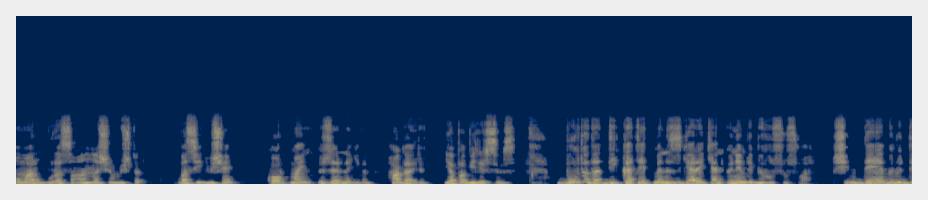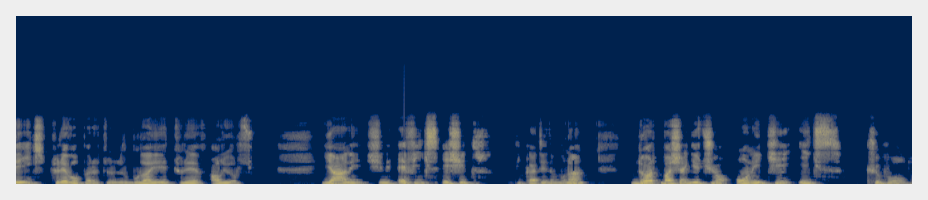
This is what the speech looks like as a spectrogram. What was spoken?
Umarım burası anlaşılmıştır. Basit bir şey. Korkmayın üzerine gidin. Ha gayret yapabilirsiniz. Burada da dikkat etmeniz gereken önemli bir husus var. Şimdi d bölü dx türev operatörüdür. Burayı türev alıyoruz. Yani şimdi fx eşittir. Dikkat edin buna. 4 başa geçiyor 12x küp oldu.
